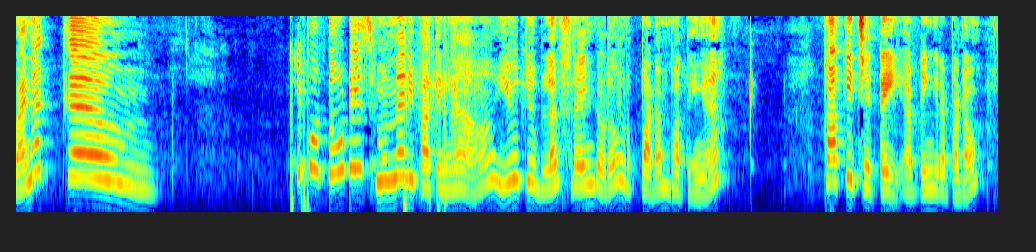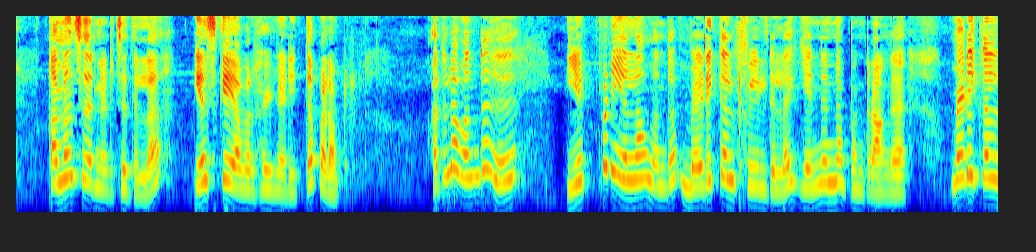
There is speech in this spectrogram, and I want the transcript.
வணக்கம். இப்போ டூ டேஸ் முன்னாடி பார்த்தீங்கன்னா யூடியூப்பில் ஃப்ரெண்டோட ஒரு படம் பார்த்தீங்க காக்கி சட்டை அப்படிங்கிற படம். கமல் சார் நடித்ததில் எஸ்கே அவர்கள் நடித்த படம். அதில் வந்து எப்படியெல்லாம் வந்து மெடிக்கல் ஃபீல்டில் என்னென்ன பண்ணுறாங்க மெடிக்கல்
